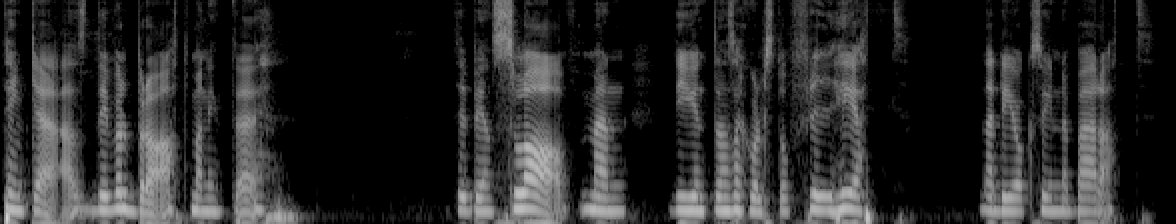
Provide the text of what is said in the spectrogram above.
tänka, alltså, det är väl bra att man inte typ är en slav, men det är ju inte en särskilt stor frihet när det också innebär att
